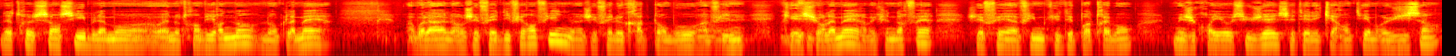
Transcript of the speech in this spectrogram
d'être sensible à, mon, à notre environnement, donc la mer. Ben voilà, alors j'ai fait différents films. J'ai fait Le Crabe Tambour, un film qui est sur la mer avec Jeanne d'Orfer. J'ai fait un film qui n'était pas très bon, mais je croyais au sujet. C'était Les 40e Rugissants.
